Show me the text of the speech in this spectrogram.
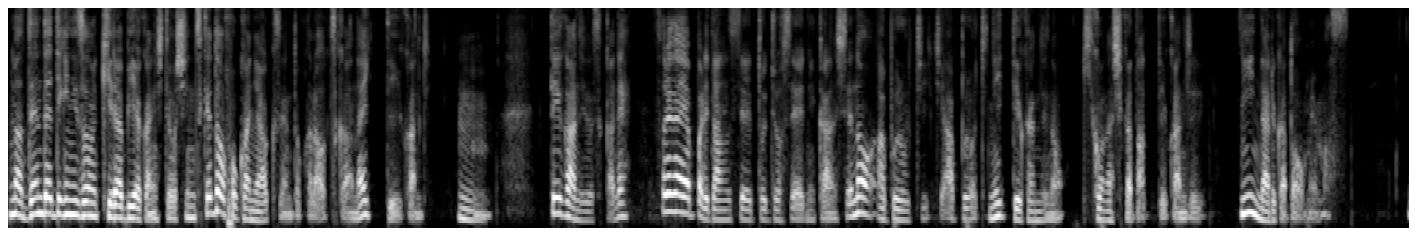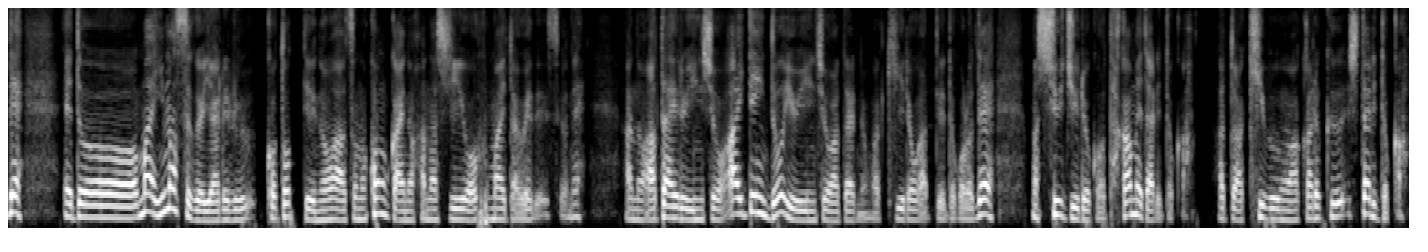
まあ全体的にそのきらびやかにしてほしいんですけど、他にアクセントカラーを使わないっていう感じ。うん。っていう感じですかね。それがやっぱり男性と女性に関してのアプローチ1、アプローチ2っていう感じの着こなし方っていう感じになるかと思います。で、えっと、まあ、今すぐやれることっていうのは、その今回の話を踏まえた上でですよね。あの、与える印象、相手にどういう印象を与えるのが黄色がっていうところで、まあ、集中力を高めたりとか、あとは気分を明るくしたりとか、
